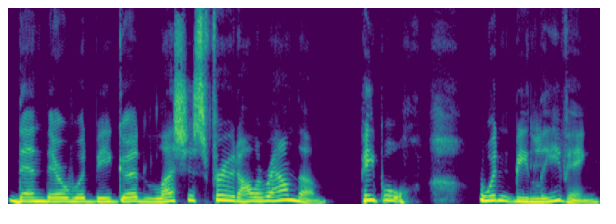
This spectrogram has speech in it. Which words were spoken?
then there would be good, luscious fruit all around them. People wouldn't be leaving.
